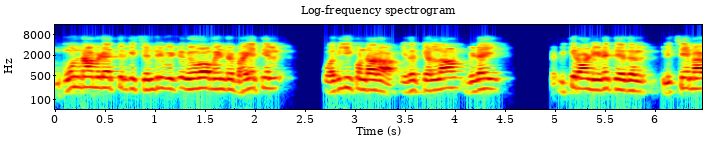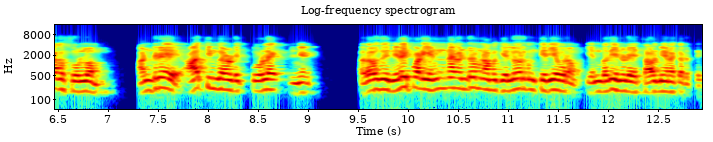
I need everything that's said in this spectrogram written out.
மூன்றாம் இடத்திற்கு சென்று விட்டு விடுவோம் என்ற பயத்தில் ஒதுங்கி கொண்டாரா? இதற்கெல்லாம் விடை விக்கிரவாண்டி இடைத்தேர்தல் நிச்சயமாக சொல்லும். அன்று அதிமுக தொலை அதாவது நிலைப்பாடு என்னவென்றும் நமக்கு எல்லோருக்கும் தெரிய வரும் என்பது என்னுடைய தாழ்மையான கருத்து.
